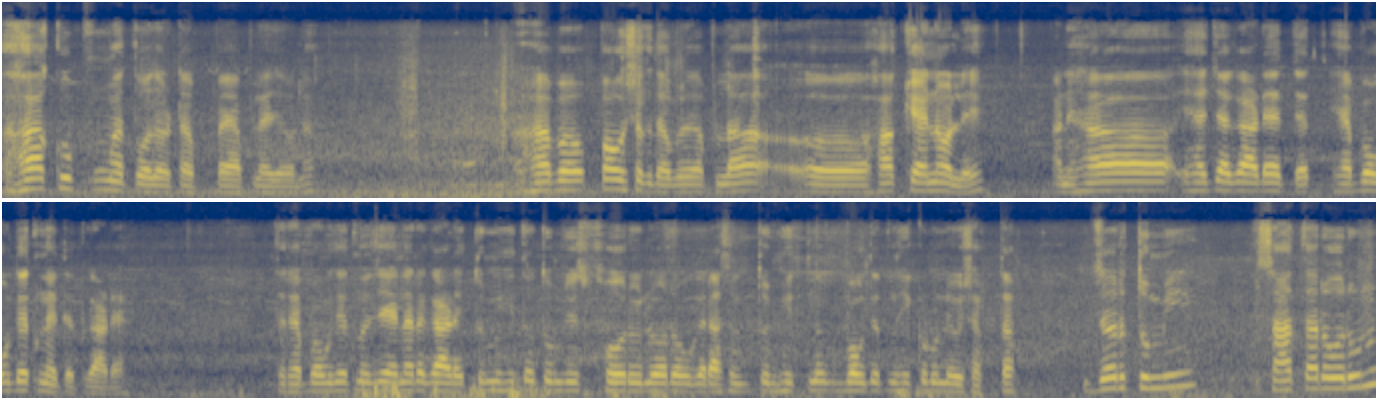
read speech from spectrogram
हा खूप महत्त्वाचा टप्पा आहे आपल्या जेवला हा ब पाहू शकता आपण आपला हा कॅनॉल आहे. आणि हा ह्या ज्या गाड्या येतात ह्या बोगद्यात नाही येतात गाड्या. तर ह्या बोगद्यातनं जे येणाऱ्या गाड्या तुम्ही इथं तुमची फोर व्हीलर वगैरे असेल तुम्ही इथनं बोगद्यातनं इकडून येऊ शकता. जर तुम्ही सातारवरून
